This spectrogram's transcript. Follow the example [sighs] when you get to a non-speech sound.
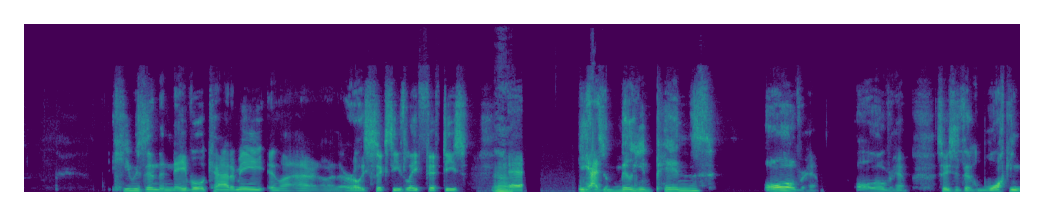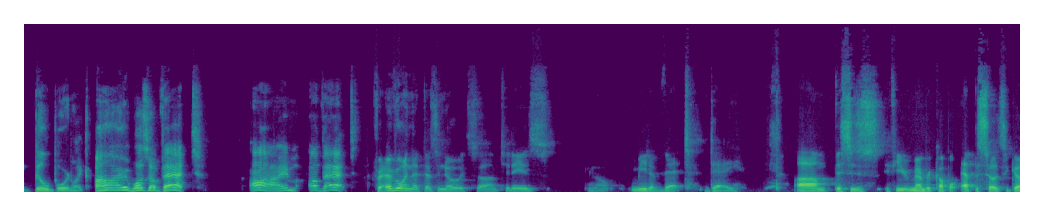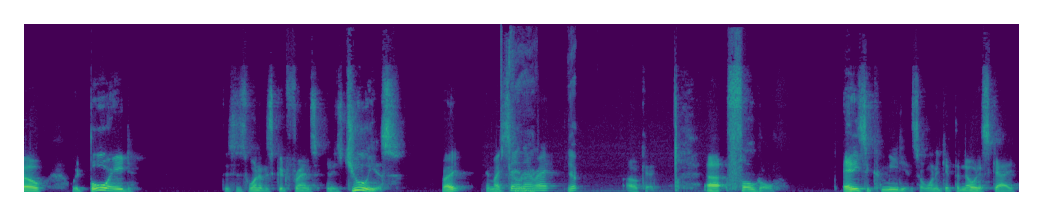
he was in the Naval Academy in like I don't know in the early '60s, late '50s, Uh, and he has a million pins all over him, all over him. So he's just a walking billboard, like I was a vet, I'm a vet. For everyone that doesn't know, it's um, today's you know meet a vet day. Um, this is if you remember a couple episodes ago with Boyd. This is one of his good friends, and it's Julius, right? Am I saying that right? Yep. Okay. Uh, Fogle. And he's a comedian, so I want to get to know this guy.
